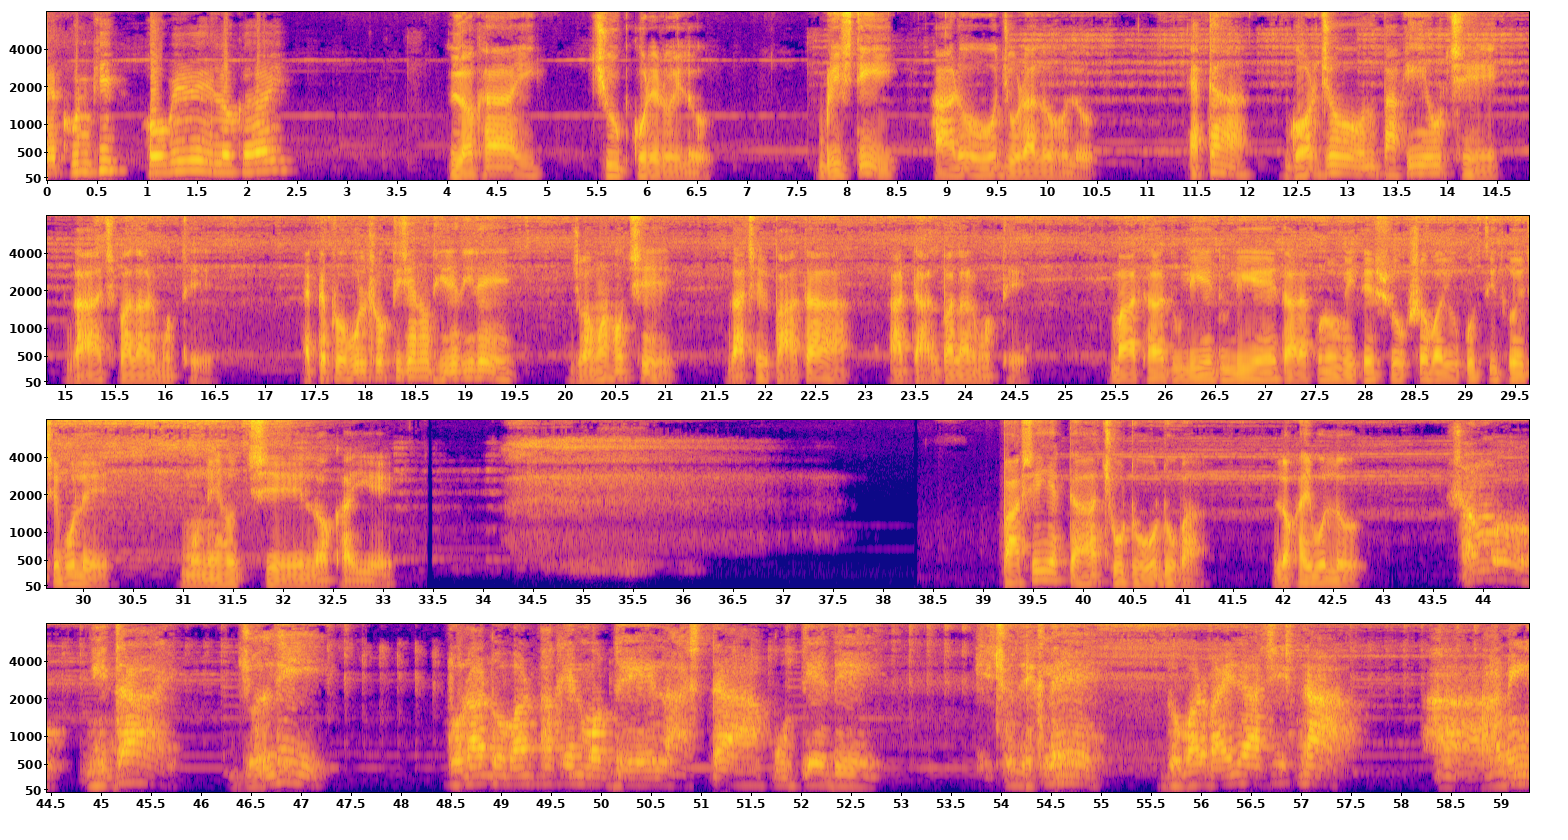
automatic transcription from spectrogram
এখন কি হবে লখাই লখাই চুপ করে রইল। বৃষ্টি আরও জোরালো হলো। একটা গর্জন পাকিয়ে উঠছে গাছপালার মধ্যে। একটা প্রবল শক্তি যেন ধীরে ধীরে জমা হচ্ছে গাছের পাতা আর ডালপালার মধ্যে। মাথা দুলিয়ে দুলিয়ে তারা কোনো মৃতের শোক সভায় উপস্থিত হয়েছে বলে মনে হচ্ছে লখাইয়ে। পাশেই একটা ছোট ডোবা। লখাই বলল শম্ভু নিতাই জলদি। তোরা ডোবার ফাঁকের মধ্যে লাশটা পুঁতে দে। কিছু দেখলে ডোবার বাইরে আসিস না। আমি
